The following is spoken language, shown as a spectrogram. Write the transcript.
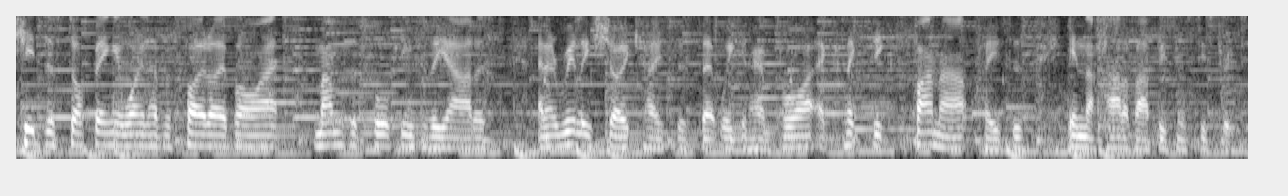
Kids are stopping and wanting to have a photo by it, mums are talking to the artist, and it really showcases that we can have bright, eclectic, fun art pieces in the heart of our business district.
